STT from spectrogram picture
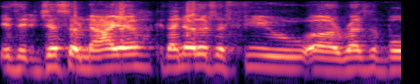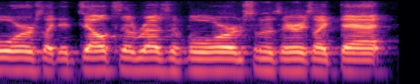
is it just Oneida? Because I know there's a few uh, reservoirs like the Delta Reservoir and some of those areas like that.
